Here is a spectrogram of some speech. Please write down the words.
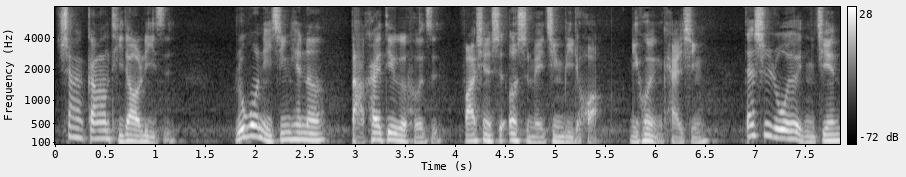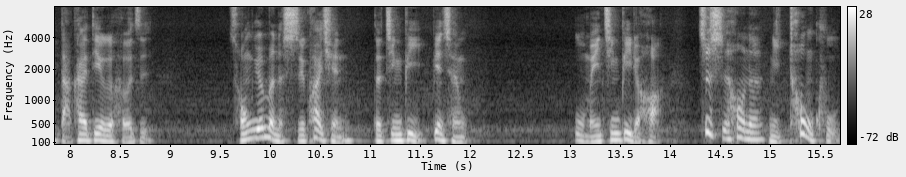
像刚刚提到的例子，如果你今天呢。打开第二个盒子，发现是二十枚金币的话，你会很开心。但是如果你今天打开第二个盒子，从原本的十块钱的金币变成五枚金币的话，这时候呢，你痛苦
